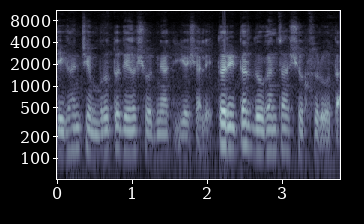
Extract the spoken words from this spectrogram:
तिघांचे मृतदेह शोधण्यात यश आले. तर इतर दोघांचा शोध सुरू होता.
